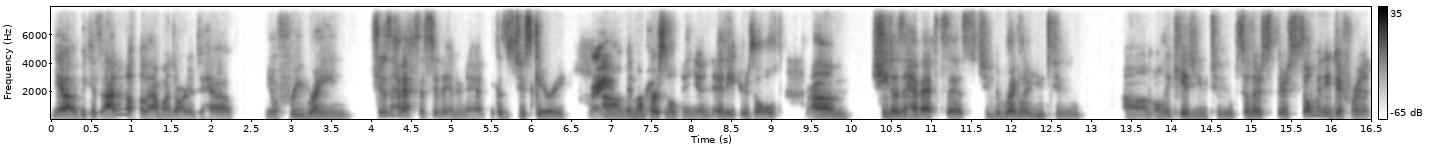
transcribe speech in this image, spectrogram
yeah, because I don't allow my daughter to have, you know, free reign. She doesn't have access to the internet because it's too scary, right. um, in my right. personal opinion, at eight years old. Right. Um, she doesn't have access to the regular YouTube, um, only kids YouTube. So there's there's so many different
